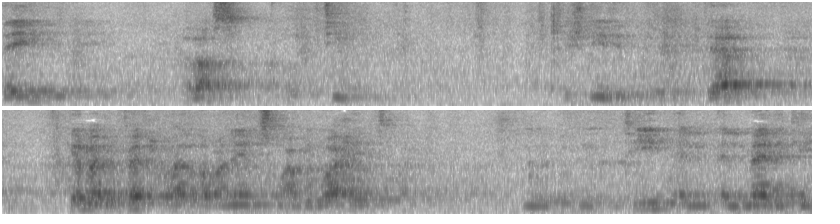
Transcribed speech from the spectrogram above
تي خلاص أو تي. تشديد التاء كما بالفتح وهذا طبعا إيه اسمه عبد الواحد بن تين المالكي.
